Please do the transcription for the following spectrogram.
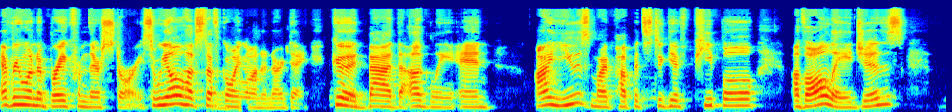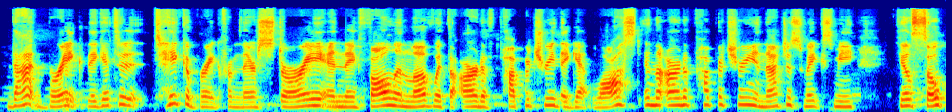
everyone a break from their story. So we all have stuff going on in our day good, bad, the ugly. And I use my puppets to give people of all ages that break. They get to take a break from their story and they fall in love with the art of puppetry. They get lost in the art of puppetry. And that just makes me feel so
